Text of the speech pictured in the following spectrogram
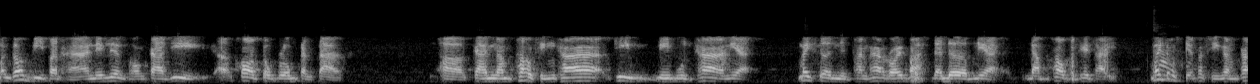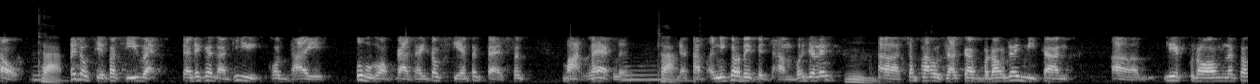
มันก็มีปัญหาในเรื่องของการที่เอ่อข้อตกลงต่างๆเอ่อการนำเข้าสินค้าที่มีมูลค่าเนี่ย ไม่เกิน1,500บาทแต่เดิมเนี่ยนำเข้าประเทศไทย ไม่ต้องเสียภาษีนำเข้าครับไม่ต้องเสียภาษีแวดแต่ในขณะที่คนไทยผู้ประกอบการไทยต้องเสียตั้งแต่บาทแรกเลยครับนะครับ อันนี้ก็ไม่เป็นธรรมเพราะฉะนั้นอืมอ่าสภาอุตสาหกรรมเราได้มีการอ่าเรียกร้องแล้วก็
